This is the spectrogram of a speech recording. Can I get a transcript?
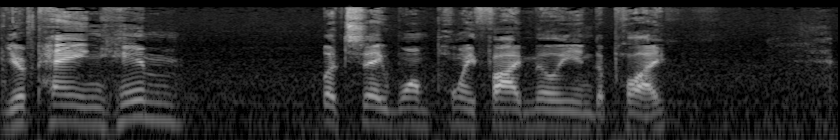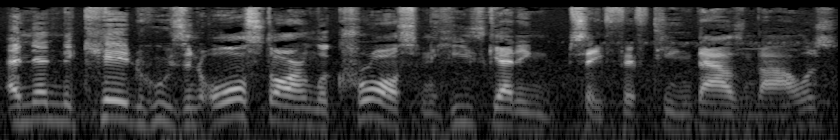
you're paying him, let's say 1.5 million to play, and then the kid who's an all-star in lacrosse and he's getting say fifteen thousand dollars.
